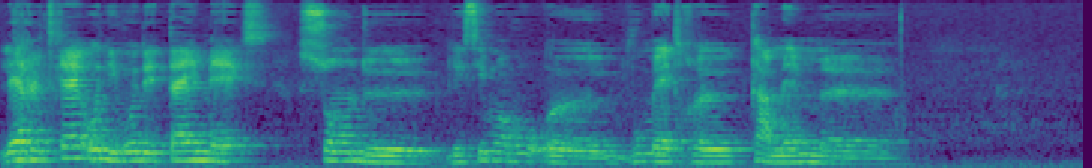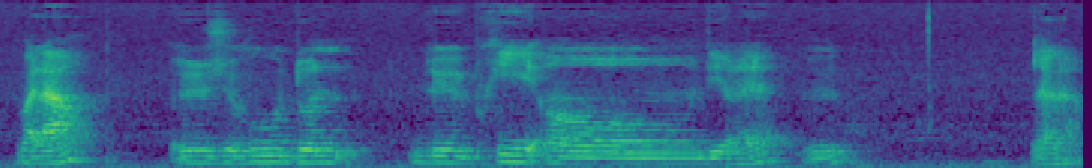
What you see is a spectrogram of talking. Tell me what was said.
Les retraits au niveau de Timex, sont de... Laissez-moi vous, euh, vous mettre quand même... Euh, voilà. je vous donne le prix en direct. Hmm. Voilà.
